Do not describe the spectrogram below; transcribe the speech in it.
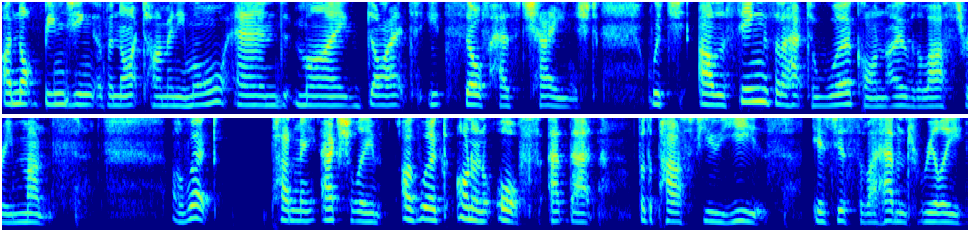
I'm not binging of a night time anymore and my diet itself has changed, which are the things that I had to work on over the last three months. I've worked, pardon me, actually, I've worked on and off at that for the past few years. It's just that I haven't really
